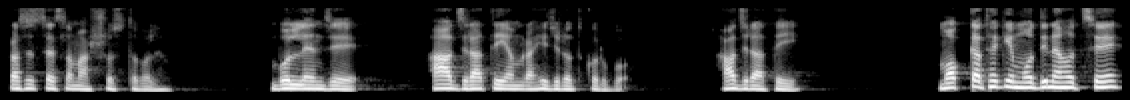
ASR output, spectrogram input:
রাসুল ইসলাম আশ্বস্ত বলেন, বললেন যে, আজ রাতেই আমরা হিজরত করব। আজ রাতেই। মক্কা থেকে মদিনা হচ্ছে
